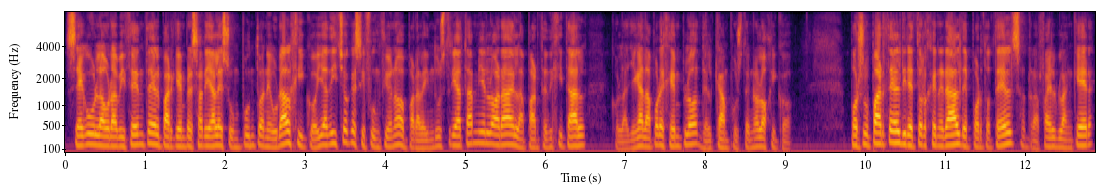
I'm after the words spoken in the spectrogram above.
Según Laura Vicente, el parque empresarial es un punto neurálgico y ha dicho que si funcionó para la industria también lo hará en la parte digital, con la llegada, por ejemplo, del campus tecnológico. Por su parte, el director general de Port Hotels, Rafael Blanquer,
